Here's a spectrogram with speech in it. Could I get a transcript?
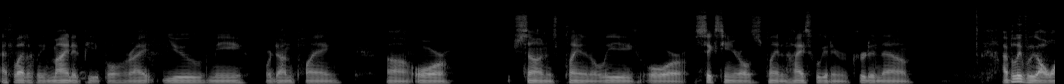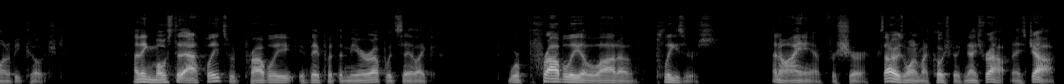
athletically minded people, right? You, me, we're done playing, uh, or your son who's playing in the league, or 16 year olds who's playing in high school getting recruited now. I believe we all want to be coached. I think most of the athletes would probably, if they put the mirror up, would say like, we're probably a lot of pleasers I know I am for sure because I always wanted my coach to be like, "Nice route, nice job."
